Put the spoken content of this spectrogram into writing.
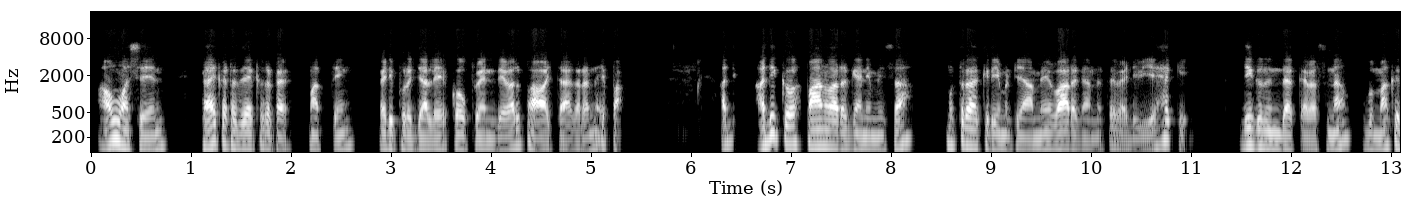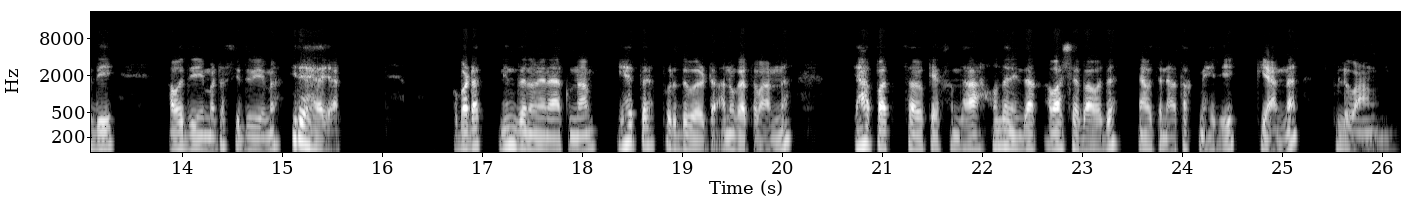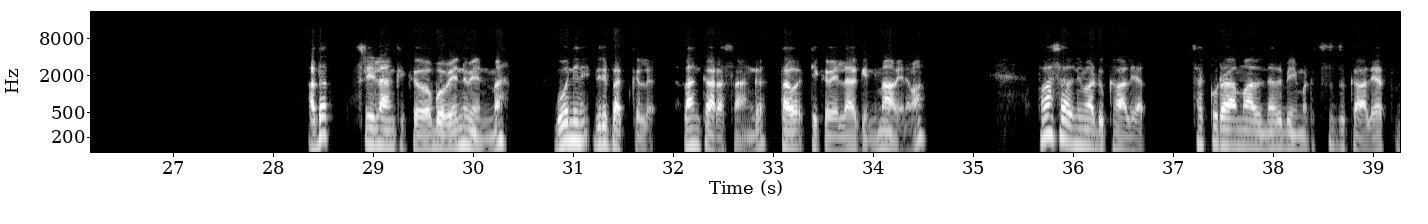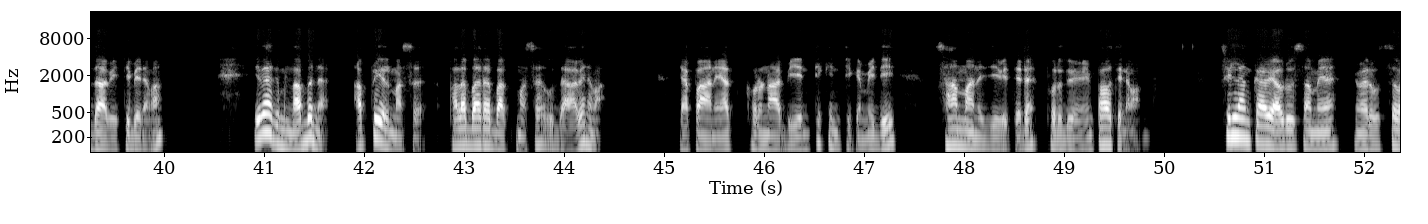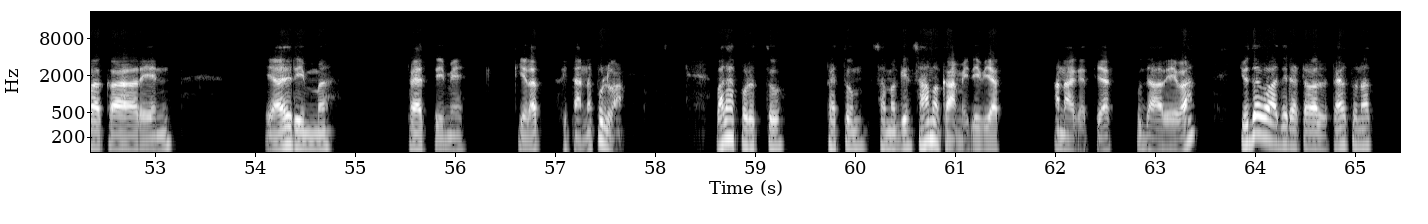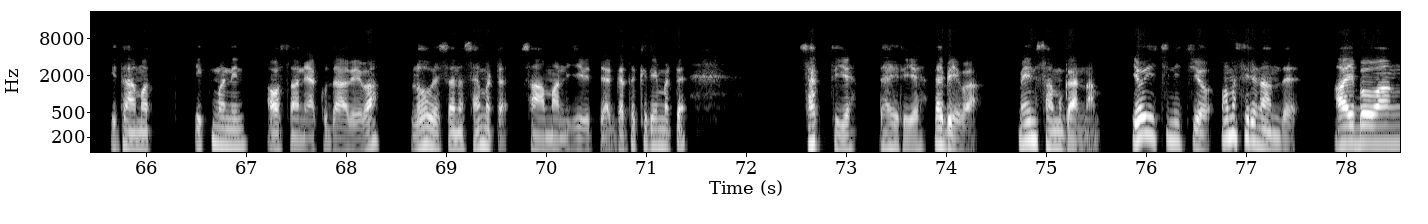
අවම වශයෙන් පැයකට දෙකකට මත්තෙන් වැඩිපුර ජලය කෝපුවෙන් දේවල් පාවිච්චා කරන්න එපා. අධිකව පානවාර ගැනීම නිසා මුත්‍රා කිරීමට යාමේ වාර ගන්නත වැඩි විය හැකියි. දිගුනින්දක් අවසනම් ඔබ මකදී අවදීමට සිදුවීම හිරහැයක්. ඔබටත් නින්දන වෙනක් නම් ඉහත පුරුදුවලට අනුගත වන්න යහපත් සෞඛ්‍යයක් සඳහා හොඳ නිදක් අවශ්‍ය බවද නැවත නැවතක් මෙහිදී කියන්න පුළුවන්. අදත් ශ්‍රී ලාංකික ඔබ වෙනුවෙන්ම ගුවනින් ඉදිරිපත් කළ ලංකාරසංග තව ටික වෙලාගෙන නිමා වෙනවා. පාසල් නිවාඩු කාලයත් සකුරාමල් නැරබීමට සුසු කාලයත් උදා වී තිබෙනවා. ඒ වගේම ලබන අප්‍රේල් මාස පළබර බක් මාස උදා වෙනවා. ජපානයත් කොරෝනා බියෙන් ටිකින් ටික මිදී සාමාන්‍ය ජීවිතයට පුරුදු වෙමින් පවතිනවා. ශ්‍රී ලංකාවේ අවුරුදු සමය මෙවර උත්සවාකාරයෙන් යයිරිම්ම පැත්වීමේ කියලත් හිතන්න පුළුවන්. බලාපොරොත්තු පැතුම් සමගින් සාමකාමී දෙවියක් අනාගතයක් උදාවේවා යුදවාදි රටවල් පැතුනත් ඉතාමත් ඉක්මනින් අවසානයක් උදාවේවා ලෝ වෙසන සැමට සාමාන්‍ය ජීවිතයක් ගත කිරීමට ශක්තිය ධෛර්යය ලැබේවා. මෙයින් සමුගන්නම්. යොයිචිනිචියෝ මම සිරිනන්ද. ආයිබෝවන්.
